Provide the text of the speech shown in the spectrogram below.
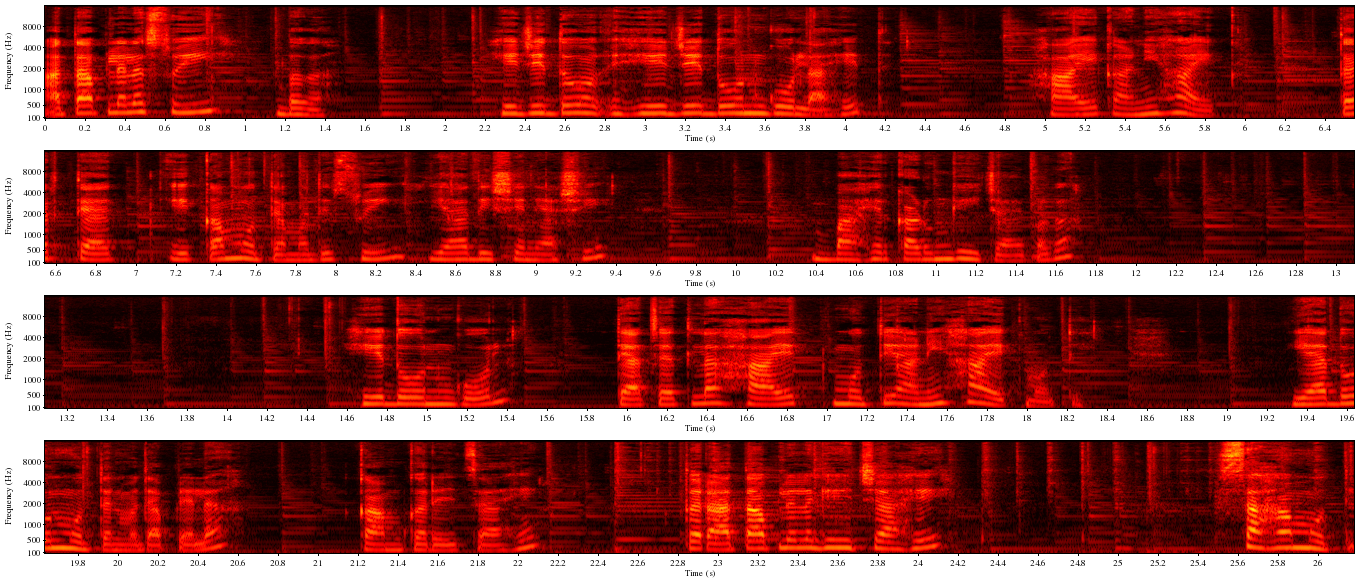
आता आपल्याला सुई बघा. हे जे दो हे जे दोन गोल आहेत हा एक आणि हा एक. तर त्या एका मोत्यामध्ये सुई या दिशेने अशी बाहेर काढून घ्यायची आहे बघा. हे दोन गोल त्याच्यातला हा एक मोती आणि हा एक मोती. या दोन मोत्यांमध्ये आपल्याला काम करायचं आहे. तर आता आपल्याला घ्यायचे आहे सहा मोती.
